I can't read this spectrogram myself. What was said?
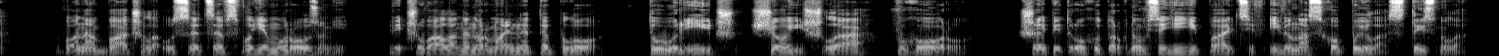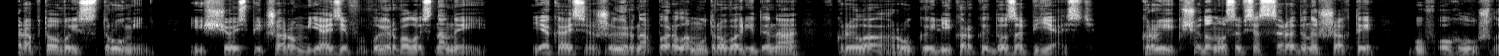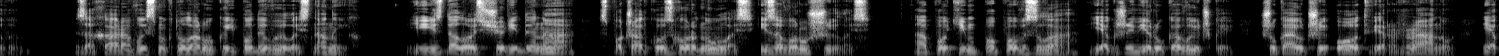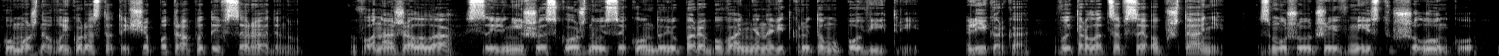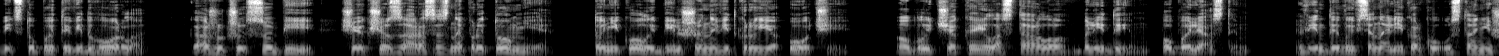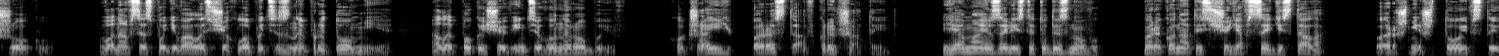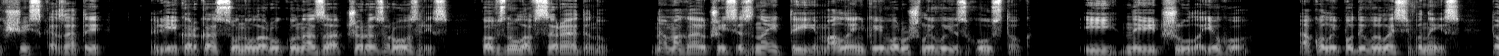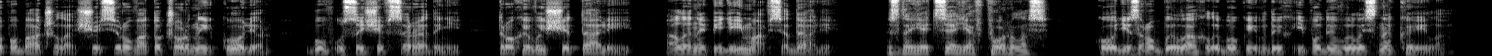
Вона бачила усе це в своєму розумі, відчувала ненормальне тепло, ту річ, що йшла вгору. Шепіт руху торкнувся її пальців, і вона схопила, стиснула. Раптовий струмінь, і щось під шаром м'язів вирвалось на неї. Якась жирна перламутрова рідина вкрила руки лікарки до зап'ясть. Крик, що доносився зсередини шахти, був оглушливим. Захара висмикнула руки і подивилась на них. Їй здалось, що рідина спочатку згорнулась і заворушилась, а потім поповзла, як живі рукавички, шукаючи отвір, рану, яку можна використати, щоб потрапити всередину. Вона жалила сильніше з кожною секундою перебування на відкритому повітрі. Лікарка витерла це все об штані, змушуючи вміст шлунку відступити від горла, кажучи собі, що якщо зараз знепритомніє, то ніколи більше не відкриє очі. Обличчя Кейла стало блідим, попелястим. Він дивився на лікарку у стані шоку. Вона все сподівалась, що хлопець знепритомніє, але поки що він цього не робив, хоча й перестав кричати. Я маю залізти туди знову, переконатись, що я все дістала. Перш ніж той встиг щось сказати, лікарка сунула руку назад через розріз, ковзнула всередину, намагаючись знайти маленький ворушливий згусток, і не відчула його. А коли подивилась вниз, то побачила, що сірувато чорний колір був усе ще всередині, трохи вище талії, але не підіймався далі. Здається, я впоралась. Коді зробила глибокий вдих і подивилась на Кейла.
